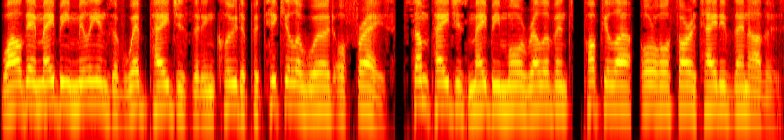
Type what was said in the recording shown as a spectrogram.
While there may be millions of web pages that include a particular word or phrase, some pages may be more relevant, popular, or authoritative than others.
